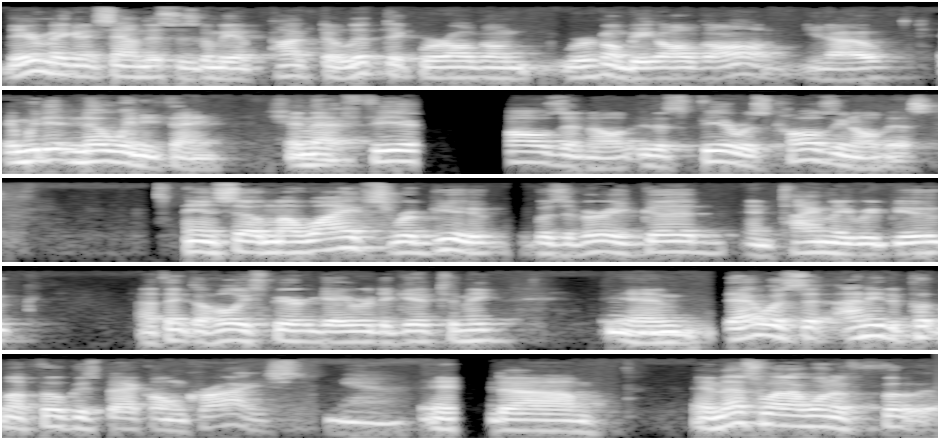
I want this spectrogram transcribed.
they're making it sound this is going to be apocalyptic. We're all going, we're going to be all gone, you know, and we didn't know anything. Sure. And that fear causing all this fear was causing all this. And so my wife's rebuke was a very good and timely rebuke. I think the Holy Spirit gave her to give to me. Mm-hmm. And that was, I need to put my focus back on Christ. Yeah. And, um, And that's what I want to fo-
